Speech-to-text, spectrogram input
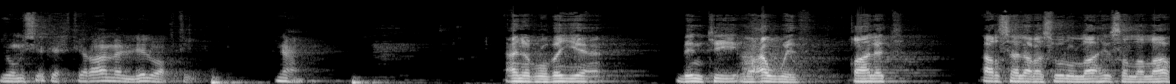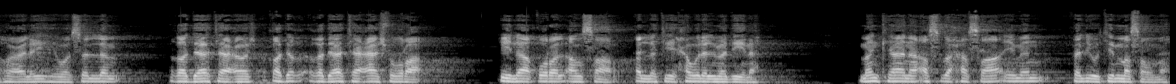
يمسك احتراما للوقت. نعم. عن الربيع بنت معوذ قالت أرسل رسول الله صلى الله عليه وسلم غداة غداة عاشوراء إلى قرى الأنصار التي حول المدينة. من كان أصبح صائما فليتم صومه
